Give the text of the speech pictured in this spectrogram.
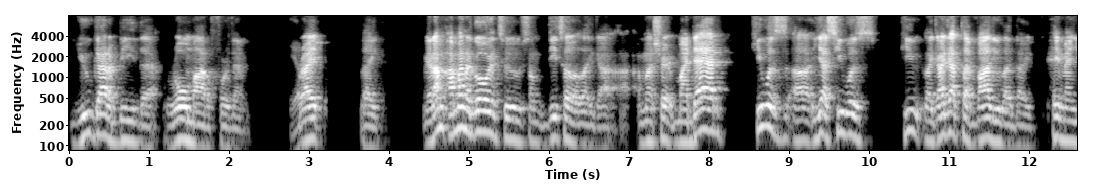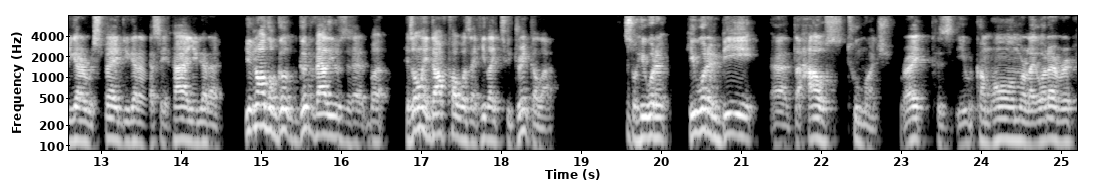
you gotta be the role model for them, yep. right? Like, and I'm I'm gonna go into some detail. Like, uh, I'm not sure. My dad, he was, uh, yes, he was, he like I got that value, like, like, hey man, you gotta respect, you gotta say hi, you gotta, you know, all the good good values that. But his only downfall was that he liked to drink a lot, so he wouldn't he wouldn't be at the house too much, right? Because he would come home or like whatever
